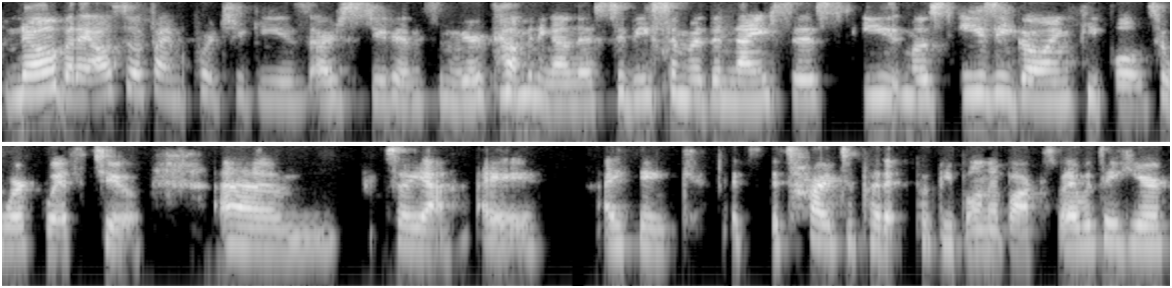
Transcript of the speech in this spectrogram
no, but I also find Portuguese, our students, and we are commenting on this, to be some of the nicest, e- most easygoing people to work with too. Um, so yeah, I I think it's it's hard to put it put people in a box. But I would say here,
